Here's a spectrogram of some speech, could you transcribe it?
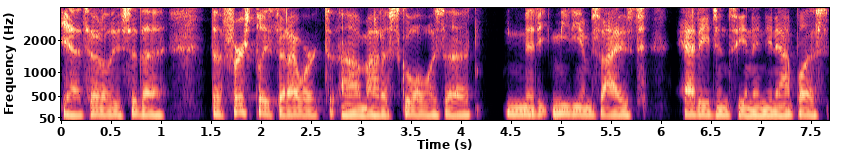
Yeah, totally. So the the first place that I worked um, out of school was a mid, medium sized ad agency in Indianapolis,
